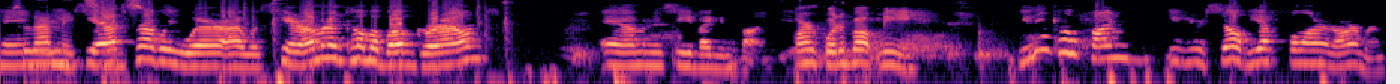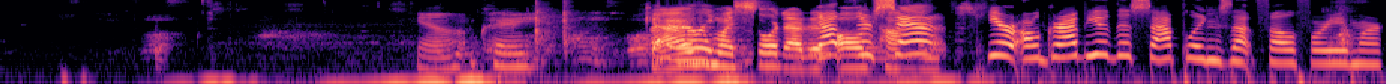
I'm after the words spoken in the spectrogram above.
Okay, So that leaves- makes Yeah, that's probably where I was here. I'm gonna come above ground, and I'm gonna see if I can find you. Mark, what about me? You can go find it yourself. You have full iron armor. Yeah. Okay. I Okay, I have really- my sword out at Yeah, all there's sa- times. Here, I'll grab you the saplings that fell for you, Mark.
